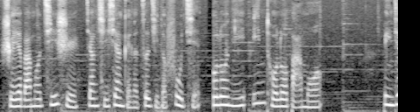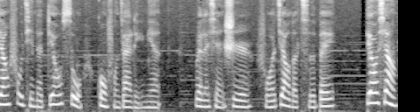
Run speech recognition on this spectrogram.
舍耶跋摩七世将其献给了自己的父亲波罗尼因陀罗跋摩，并将父亲的雕塑供奉在里面。为了显示佛教的慈悲，雕像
